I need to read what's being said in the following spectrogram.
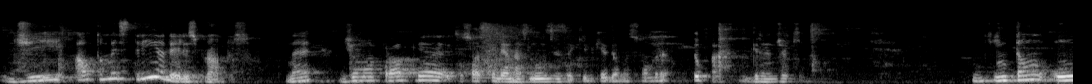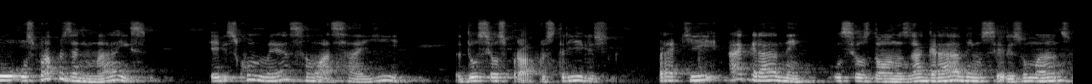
de automestria deles próprios, né? De uma própria. Estou só acendendo as luzes aqui porque deu uma sombra opa, grande aqui. Então, o, os próprios animais eles começam a sair dos seus próprios trilhos para que agradem os seus donos, agradem os seres humanos,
